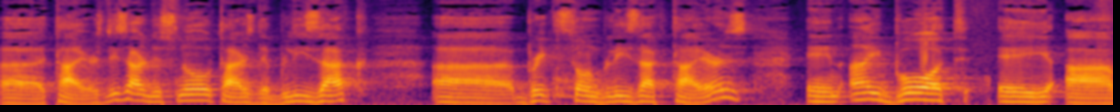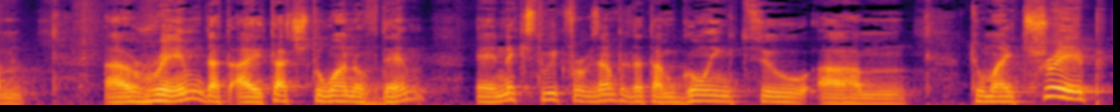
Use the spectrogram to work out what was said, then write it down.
uh, tires. These are the snow tires, the Blizzak, uh, Bridgestone Blizzak tires. And I bought a, um, a, rim that I attached to one of them. And next week, for example, that I'm going to, um, to my trip,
